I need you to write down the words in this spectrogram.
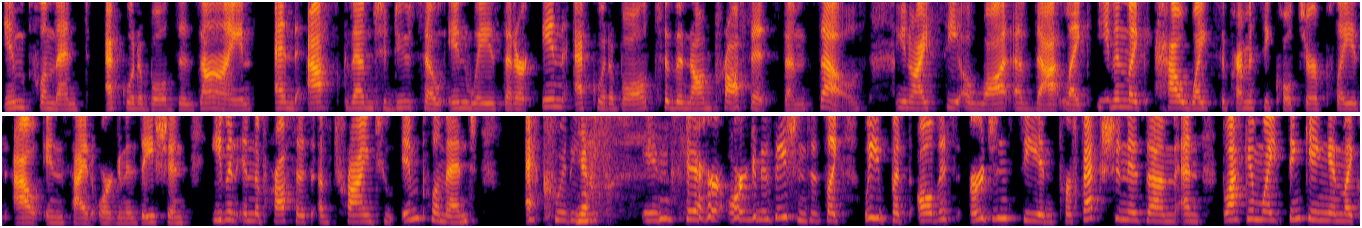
implement equitable design and ask them to do so in ways that are inequitable to the nonprofits themselves. You know, I see a lot of that, like even like how white supremacy culture plays out inside organizations, even in the process of trying to implement equity yes. in their organizations. It's like, wait, but all this urgency and perfectionism and black and white thinking and like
